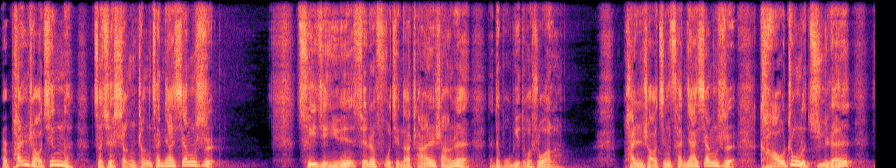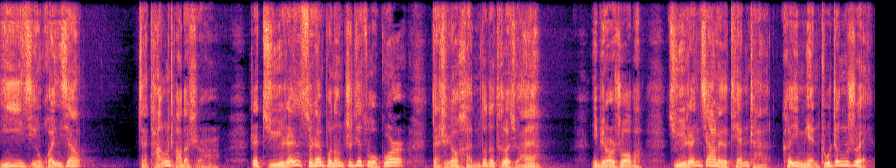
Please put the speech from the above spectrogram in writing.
而潘少卿呢则去省城参加乡试。崔锦云随着父亲到长安上任，那就不必多说了。潘少卿参加乡试，考中了举人，衣锦还乡。在唐朝的时候，这举人虽然不能直接做官但是有很多的特权呀。你比如说吧，举人家里的田产可以免除征税，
